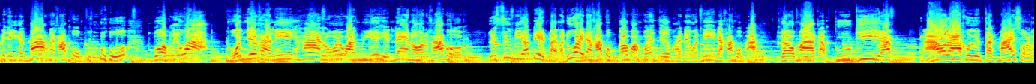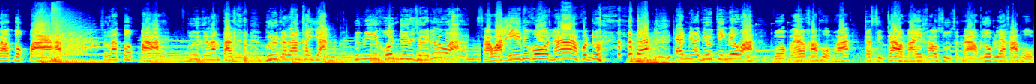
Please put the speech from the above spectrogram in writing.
เป็นยังไงกันบ้างนะครับผม โอ้โห บอกเลยว่า คนเยอะขนาดนี้ 500 วันมีให้เห็นแน่นอนครับผม และซึ่งมีอัปเดตใหม่มาด้วยนะครับผมก็หวังว่าจะเจอภายในวันนี้นะครับผมอะเรามากับกูกี้ครับเอาล่ะคนอื่นตัดไม้ส่วนเราตกปลาครับส่วนเราตกปลาคนอื่นกำลังตัดคนอื่นกำลังขยัน มันมีคนยืนเฉยๆด้วยว่ะสวัสดีทุกคนนะคนดู แอดมินอบิวจริงด้วยว่ะ บอกแล้วครับผมฮะกับ19ไนท์เข้าสู่สนามรบแล้วครับผม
